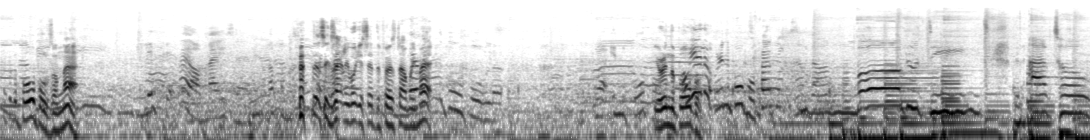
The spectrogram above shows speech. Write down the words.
Look at the baubles on that. They are amazing. I love them. That's exactly what you said the first time we met. The oh, bauble, look. We're in the bauble. You're in the bauble. Oh yeah, look, we're in the bauble. That I've told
